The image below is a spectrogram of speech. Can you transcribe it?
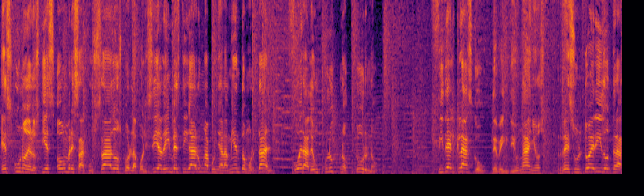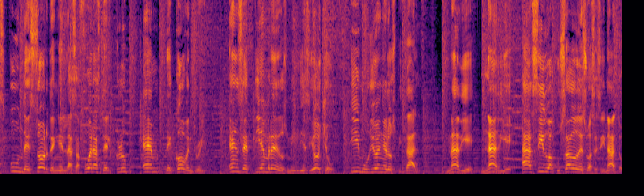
es uno de los 10 hombres acusados por la policía de investigar un apuñalamiento mortal fuera de un club nocturno. Fidel Glasgow, de 21 años, resultó herido tras un desorden en las afueras del Club M de Coventry en septiembre de 2018 y murió en el hospital. Nadie, nadie ha sido acusado de su asesinato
